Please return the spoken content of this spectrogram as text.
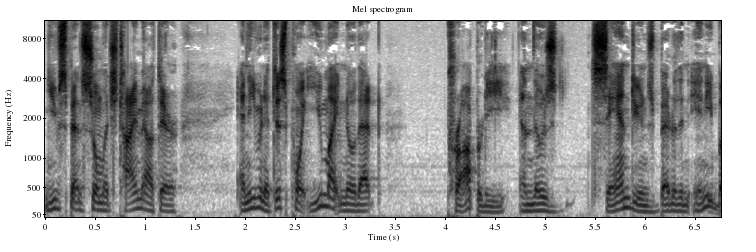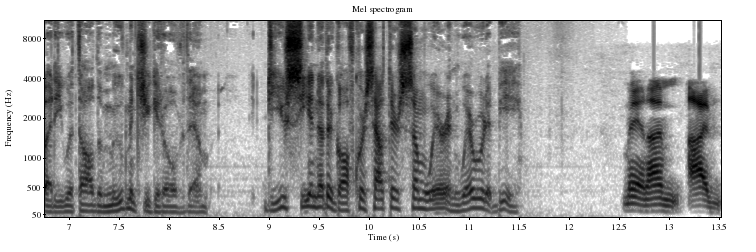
you've spent so much time out there, and even at this point, you might know that property and those sand dunes better than anybody with all the movements you get over them. Do you see another golf course out there somewhere, and where would it be? Man, I'm I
